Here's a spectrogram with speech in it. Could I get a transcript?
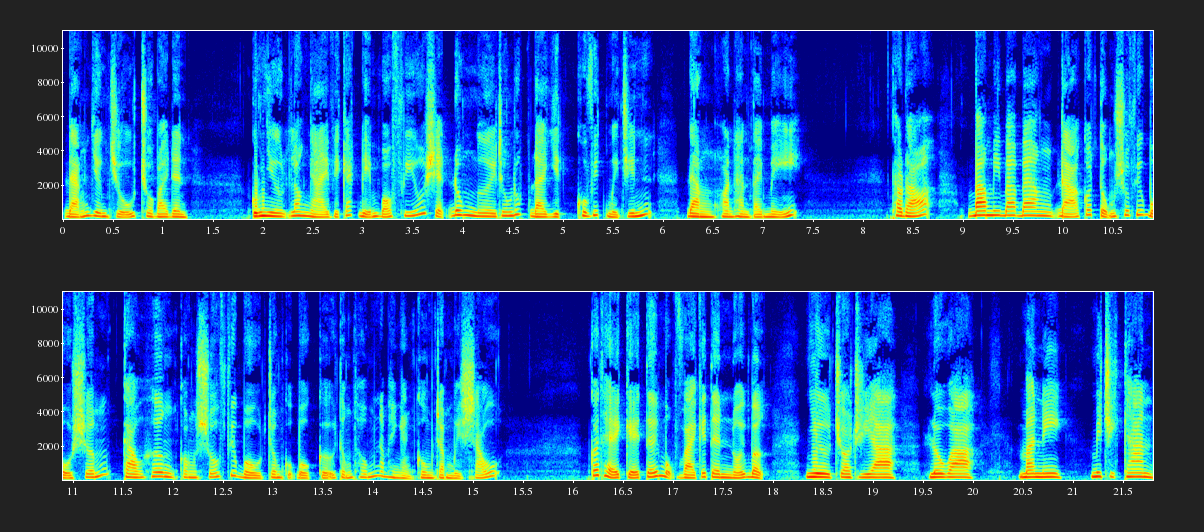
đảng Dân Chủ Joe Biden, cũng như lo ngại về các điểm bỏ phiếu sẽ đông người trong lúc đại dịch COVID-19 đang hoàn hành tại Mỹ. Theo đó, 33 bang đã có tổng số phiếu bầu sớm cao hơn con số phiếu bầu trong cuộc bầu cử tổng thống năm 2016. Có thể kể tới một vài cái tên nổi bật như Georgia, Iowa, Maine, Michigan,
